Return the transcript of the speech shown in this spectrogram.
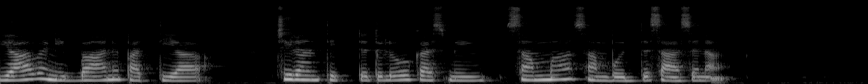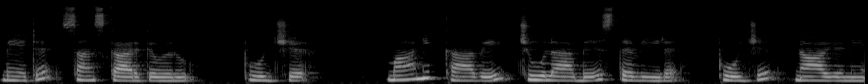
යාව නිබ්බාන පත්තියා. චිරන්තිට්ඨතු ලෝකස්මින් සම්මා සම්බුද්ධ ශාසනං. මෙයට සංස්කාරකවරු පූජ්‍ය මානිකාවේ චූලාභය ස්තවීර පූජ්‍ය නායනේ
